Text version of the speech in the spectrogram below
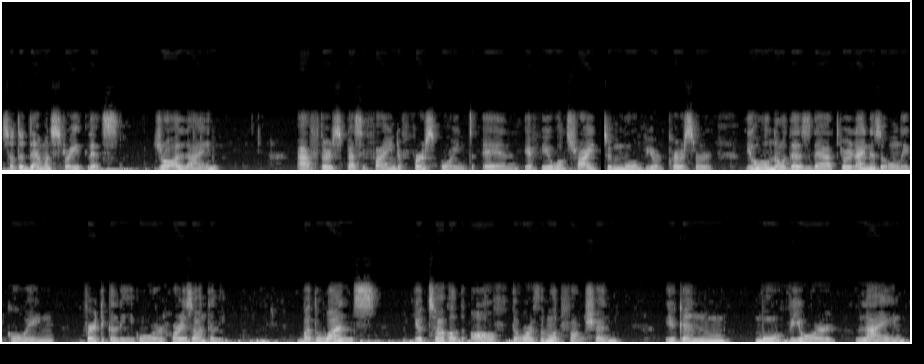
So to demonstrate, let's draw a line after specifying the first point and if you will try to move your cursor, you will notice that your line is only going vertically or horizontally. But once you toggled off the ortho mode function, you can move your line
